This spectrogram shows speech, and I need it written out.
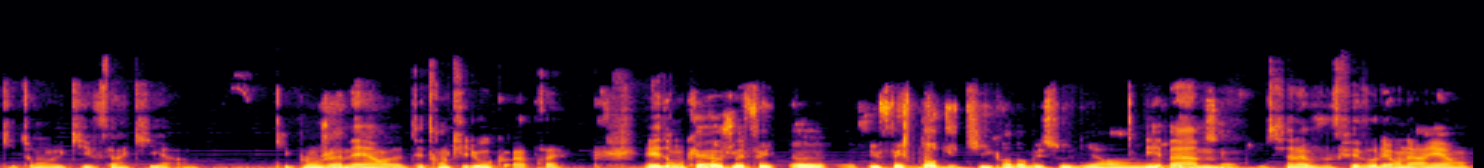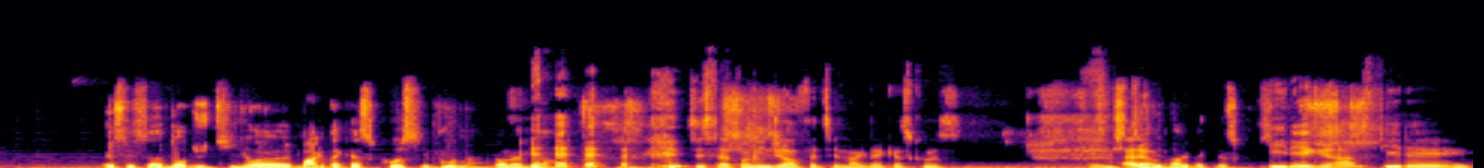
qui tombe, qui, enfin, qui, euh, qui plonge à mer, t'es tranquillou, quoi. Après. Et donc, euh, Moi, j'ai bah, fait, j'ai fait une dent du tigre hein, dans mes souvenirs. hein. Et bam. ça. ça l'a fait voler en arrière. Et c'est ça, dent du tigre, euh, Marc Dacascos, et boum, dans la mer. c'est ça, ton ninja, en fait, c'est Marc Dacascos. Il est stylé, Alors- Marc Dacascos. Il est grave stylé.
